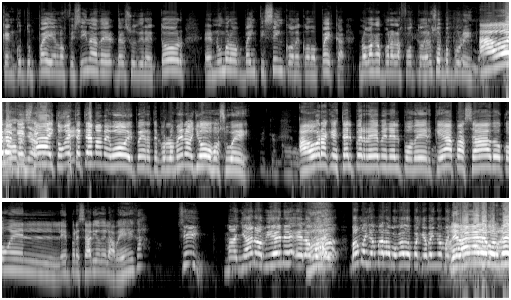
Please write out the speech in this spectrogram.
que en Cutupey, en la oficina de- del subdirector, el número 25 de Codopesca, no van a poner la foto de él. Eso es populismo. Ahora que mañana. está, y con este tema me voy, espérate, por lo menos yo, Josué. Ahora que está el PRM en el poder, ¿qué ha pasado con el empresario de La Vega? Sí, mañana viene el abogado. Vamos a llamar al abogado para que venga Le mañana. van a devolver mañana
